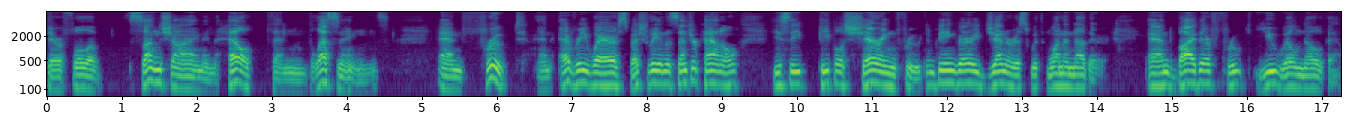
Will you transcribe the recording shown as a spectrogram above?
They're full of sunshine and health and blessings and fruit and everywhere, especially in the center panel, you see people sharing fruit and being very generous with one another. And by their fruit you will know them.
